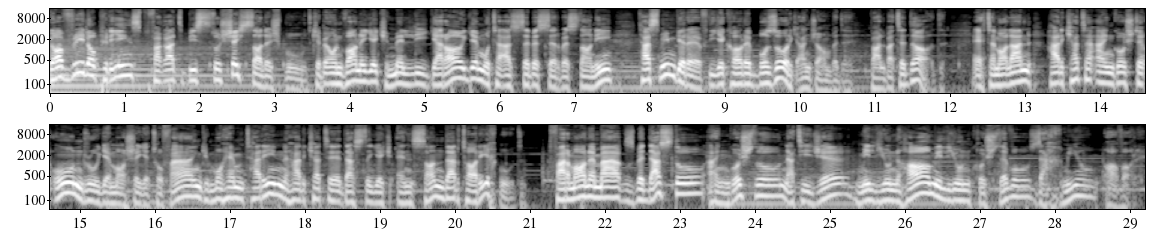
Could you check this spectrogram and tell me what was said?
گاوریلو پرینس فقط 26 سالش بود که به عنوان یک ملیگرای متعصب سربستانی تصمیم گرفت یک کار بزرگ انجام بده و البته داد. احتمالا حرکت انگشت اون روی ماشه تفنگ مهمترین حرکت دست یک انسان در تاریخ بود. فرمان مغز به دست و انگشت و نتیجه میلیون ها میلیون کشته و زخمی و آواره.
